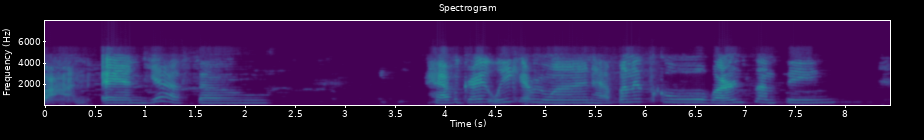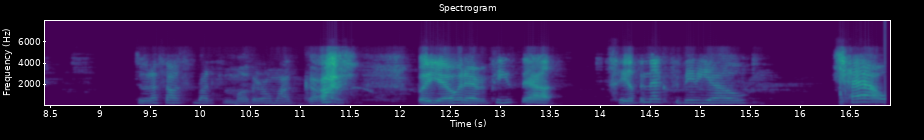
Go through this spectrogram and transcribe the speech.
fine. And yeah, so have a great week, everyone. Have fun at school. Learn something. Dude, I sound like somebody's mother. Oh my gosh. But yeah, whatever. Peace out. Till the next video. Ciao.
